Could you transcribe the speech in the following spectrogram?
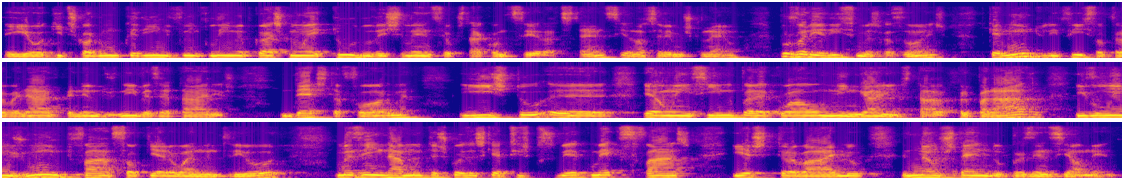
e eu aqui discordo um bocadinho de Filipe Lima, porque eu acho que não é tudo da excelência o que está a acontecer à distância, nós sabemos que não, por variadíssimas razões, que é muito difícil trabalhar, dependendo dos níveis etários, desta forma, e isto eh, é um ensino para o qual ninguém está preparado, evoluímos muito face ao que era o ano anterior, mas ainda há muitas coisas que é preciso perceber como é que se faz este trabalho não estando presencialmente.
